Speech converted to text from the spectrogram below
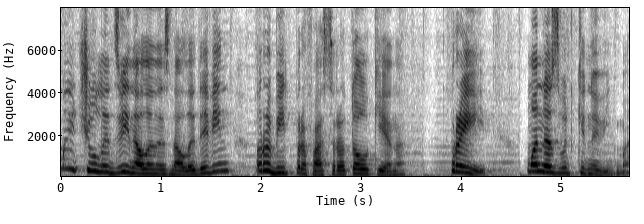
Ми чули дзвін, але не знали, де він. Робіть професора Толкіна. Привіт! Мене звуть Кіновідьма.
